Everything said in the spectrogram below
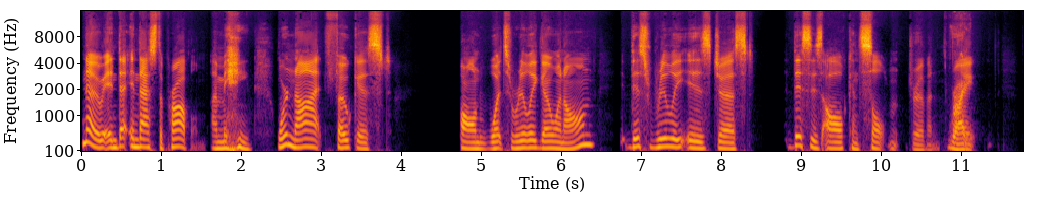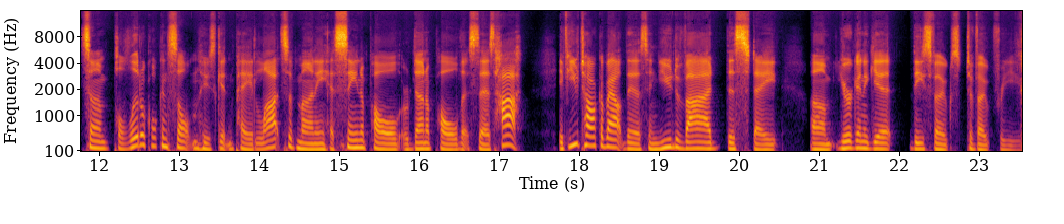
No, and th- and that's the problem. I mean, we're not focused on what's really going on. This really is just this is all consultant driven, right? right? Some political consultant who's getting paid lots of money has seen a poll or done a poll that says, "Ha, if you talk about this and you divide this state, um, you're going to get these folks to vote for you."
